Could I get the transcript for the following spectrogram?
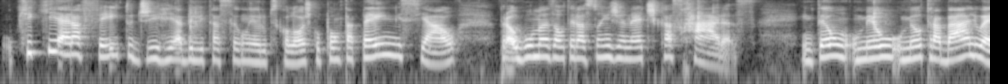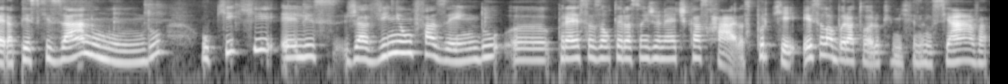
o que, que era feito de reabilitação neuropsicológica, o pontapé inicial para algumas alterações genéticas raras. Então, o meu, o meu trabalho era pesquisar no mundo o que, que eles já vinham fazendo uh, para essas alterações genéticas raras. Porque esse laboratório que me financiava,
